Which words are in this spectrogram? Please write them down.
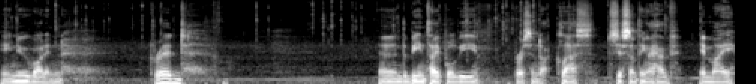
a new Vaadin grid, and the bean type will be person.class. It's just something I have in my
